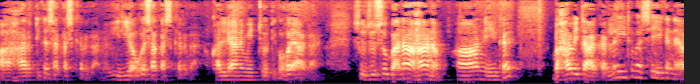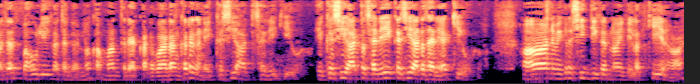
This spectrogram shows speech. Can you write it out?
ආහාර ටික සකස් කර ගන්නවා ඉරියව්ව සකස් කර ගන්නවා කල්යාණ මිත්‍රෝ ටික හොයා ගන්නවා සුසුසු බණ අහනවා. ආනේක භාවිතා කරලා ඊට පස්සේ ඒක නැවතත් බහුලීගත කරනවා කම්මන්තරයක් කටපාඩම් කරගෙන 108 සැරේ කියවනවා. 108 සැරේ 108 සැරයක් කියවනවා. ආන මේකට සිද්ධි කරනවා කියලා කියනවා.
